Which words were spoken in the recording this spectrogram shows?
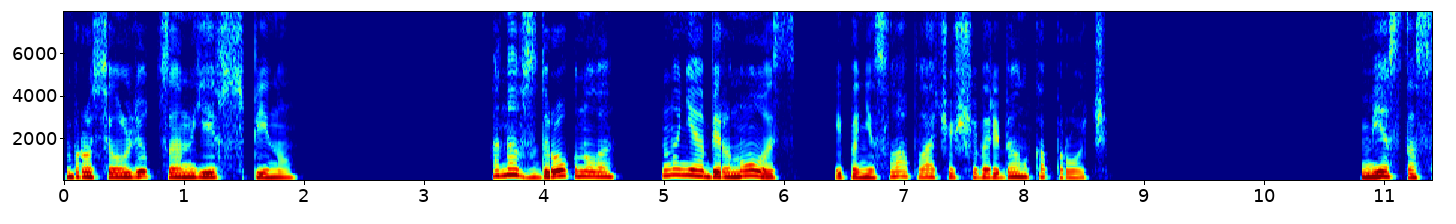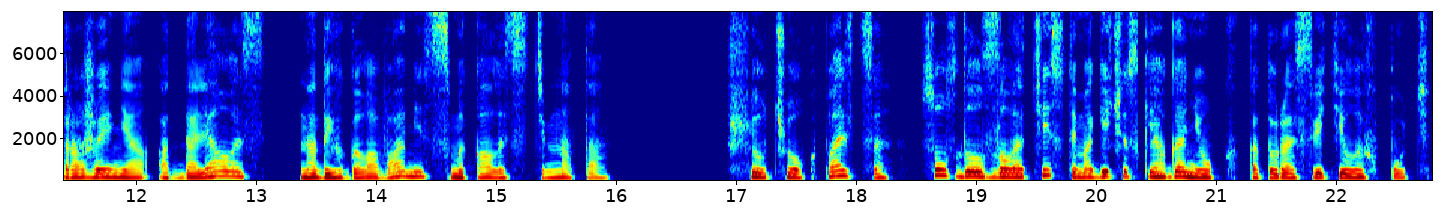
бросил Люциан ей в спину. Она вздрогнула, но не обернулась и понесла плачущего ребенка прочь. Место сражения отдалялось, над их головами смыкалась темнота. Щелчок пальца создал золотистый магический огонек, который осветил их путь.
